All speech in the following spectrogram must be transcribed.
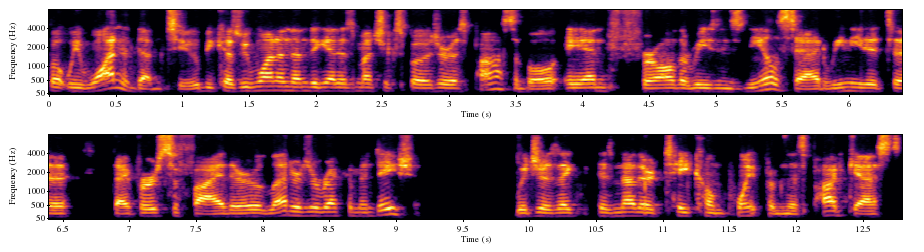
but we wanted them to because we wanted them to get as much exposure as possible. And for all the reasons Neil said, we needed to diversify their letters of recommendation, which is like is another take home point from this podcast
